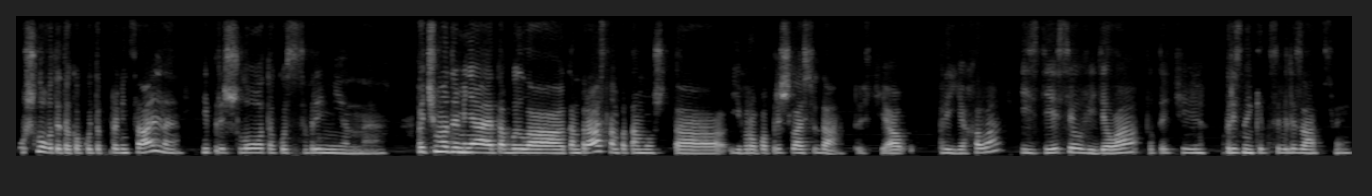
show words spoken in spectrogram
Ушло вот это какое-то провинциальное и пришло такое современное. Почему для меня это было контрастом? Потому что Европа пришла сюда. То есть я приехала, и здесь я увидела вот эти признаки цивилизации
